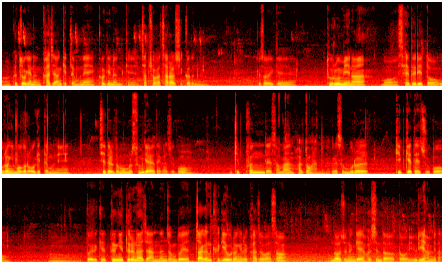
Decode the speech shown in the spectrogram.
어, 그쪽에는 가지 않기 때문에 거기는 이렇게 잡초가 자랄 수 있거든요. 그래서 이게 두루미나 뭐 새들이 또 우렁이 먹으러 오기 때문에 지들도 몸을 숨겨야 돼 가지고 깊은 데서만 활동을 합니다. 그래서 물을 깊게 대주고 어, 또 이렇게 등이 드러나지 않는 정도의 작은 크기 우렁이를 가져와서 넣어주는 게 훨씬 더 또 유리합니다.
